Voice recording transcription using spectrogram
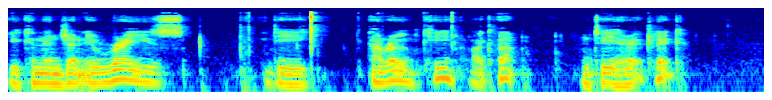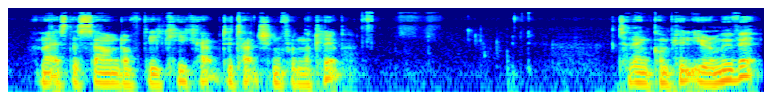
You can then gently raise the arrow key like that until you hear it click and that is the sound of the keycap detaching from the clip. To then completely remove it,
